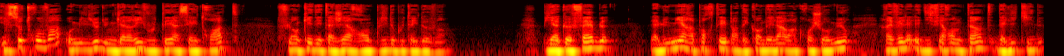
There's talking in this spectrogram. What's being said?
il se trouva au milieu d'une galerie voûtée assez étroite, flanquée d'étagères remplies de bouteilles de vin. Bien que faible, la lumière apportée par des candélabres accrochés au mur révélait les différentes teintes des liquides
